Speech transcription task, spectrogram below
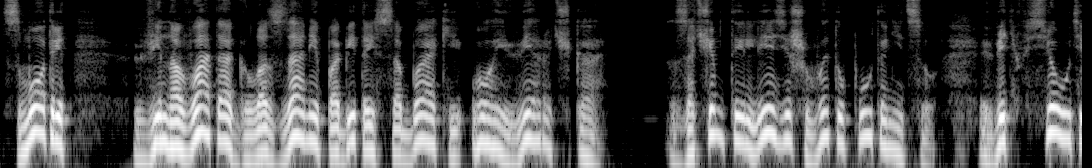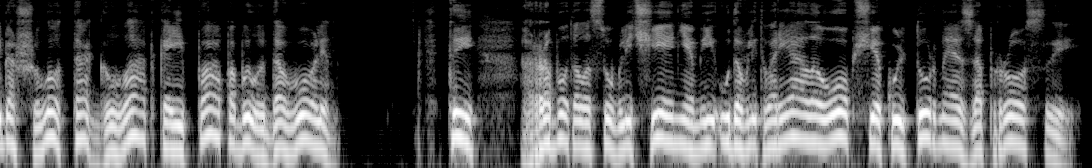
смотрит виновато глазами побитой собаки. «Ой, Верочка, зачем ты лезешь в эту путаницу? Ведь все у тебя шло так гладко, и папа был доволен. Ты работала с увлечением и удовлетворяла общие культурные запросы».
